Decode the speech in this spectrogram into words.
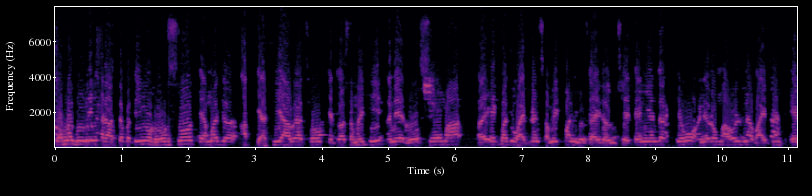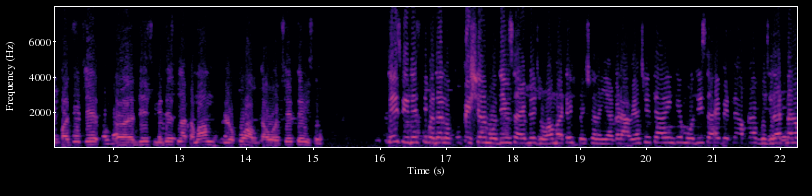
તેમજ રાષ્ટ્રપતિનો રોડ શો તેમજ આપ ક્યાંથી આવ્યા છો કેટલા સમયથી અને રોડ શોમાં એક બાજુ વાઇબ્રન્ટ સમિટ પણ યોજાઈ રહ્યું છે. તેની અંદર કેવો અનેરો માહોલ ને વાઇબ્રન્ટ એક બાજુ જે દેશ વિદેશના તમામ લોકો આવતા હોય છે તે વિશે. દેશ વિદેશથી બધા લોકો સ્પેશિયલ મોદી સાહેબને જોવા માટે સ્પેશિયલ અહીંયા આગળ આવ્યા છે. ત્યારે કે મોદી સાહેબ એટલે આપણા ગુજરાતના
